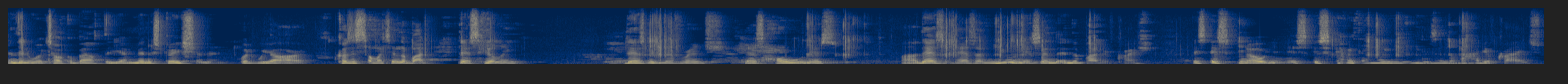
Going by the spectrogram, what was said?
and then we'll talk about the administration and what we are, because there's so much in the body. There's healing, there's deliverance, there's wholeness, uh, there's there's a newness in, in the body of Christ. It's, it's you know it's, it's everything we need is in the body of Christ.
